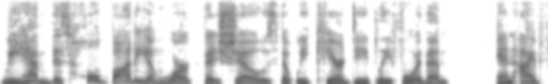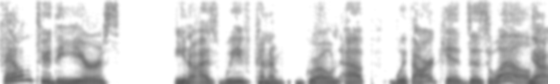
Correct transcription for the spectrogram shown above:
we have this whole body of work that shows that we care deeply for them. And I've found through the years, you know, as we've kind of grown up with our kids as well, yeah.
